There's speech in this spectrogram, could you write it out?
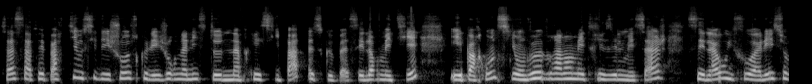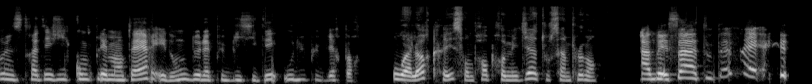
Ça, ça fait partie aussi des choses que les journalistes n'apprécient pas parce que bah, c'est leur métier. Et par contre, si on veut vraiment maîtriser le message, c'est là où il faut aller sur une stratégie complémentaire et donc de la publicité ou du public report. Ou alors créer son propre média tout simplement. Ah mais ça, tout à fait.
